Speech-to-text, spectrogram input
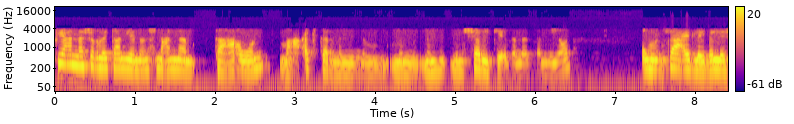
في عنا شغلة ثانية إنه نحن عنا تعاون مع أكثر من من من من شركة إذا بدنا نسميهم وبنساعد ليبلش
